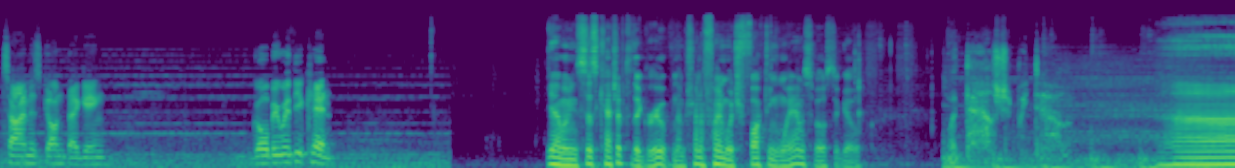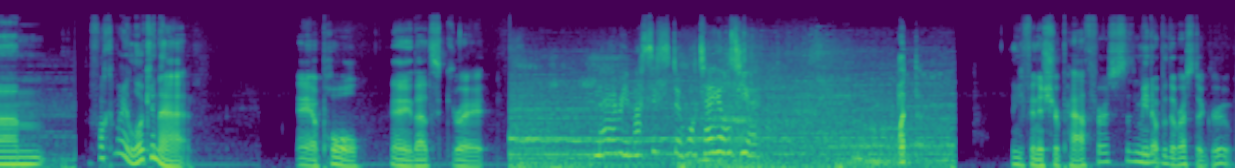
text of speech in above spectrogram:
Time has gone begging. Go be with your kin. Yeah, I mean, it says catch up to the group, and I'm trying to find which fucking way I'm supposed to go. What the hell should we do? Um, The fuck am I looking at? Hey, a pole. Hey, that's great. Mary, my sister, what ails you? What you finish your path first? It meet up with the rest of the group.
